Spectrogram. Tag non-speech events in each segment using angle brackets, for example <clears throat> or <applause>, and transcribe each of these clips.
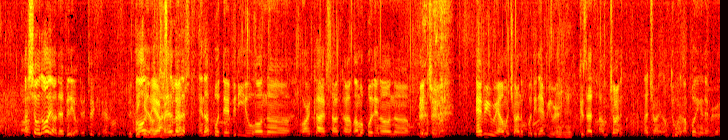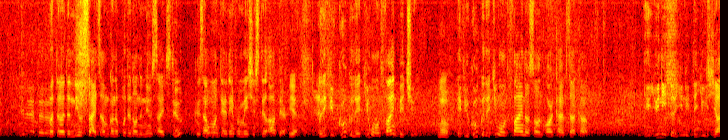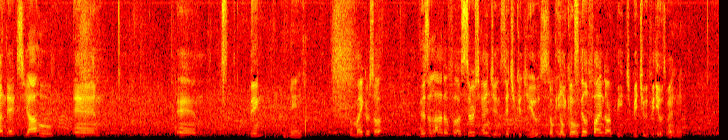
I showed all y'all that video. They're taking everything. You're All thinking, y'all. yeah, And, man. and I, and I put that video on uh, archives.com. I'm gonna put it on uh, BitChute. <coughs> Everywhere. I'm trying to put it everywhere because I'm trying to. I'm trying. I'm doing. I'm putting it everywhere. Even at that, uh, But the, the news sites, I'm gonna put it on the news sites too, because I want that information still out there. Yeah. But if you Google it, you won't find BitChute. No. If you Google it, you won't find us on archives.com. You you need to you need to use Yandex, Yahoo, and and Bing Bing. from Microsoft. There's a lot of uh, search engines that you could use, Duck, and duck, you can go. still find our Beach, BitChute videos, man.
